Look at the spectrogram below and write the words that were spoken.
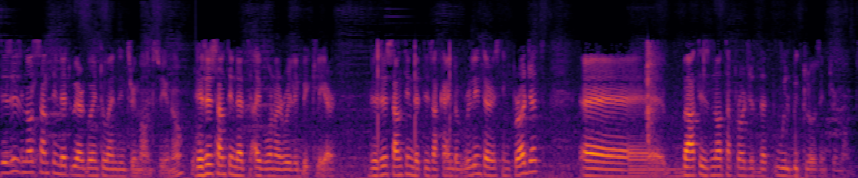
This is not something that we are going to end in three months, you know. This is something that I want to really be clear. This is something that is a kind of really interesting project, uh, but is not a project that will be closed in three months.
